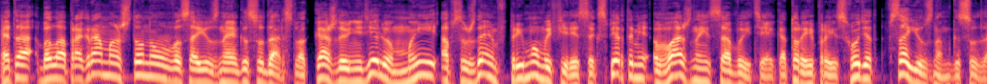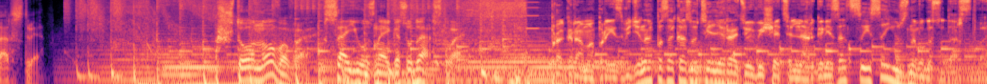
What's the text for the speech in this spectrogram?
Это была программа «Что нового союзное государство?». Каждую неделю мы обсуждаем в прямом эфире с экспертами важные события, которые происходят в союзном государстве. Что нового в союзное государство? Программа произведена по заказу телерадиовещательной организации союзного государства.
